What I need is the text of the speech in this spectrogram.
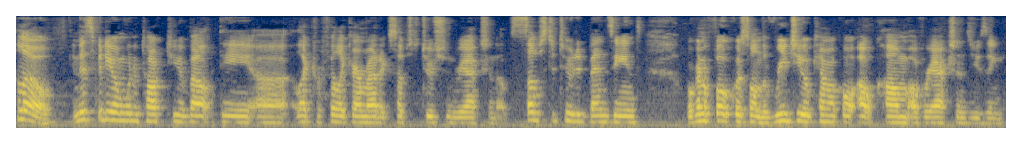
Hello, in this video I'm going to talk to you about the uh, electrophilic aromatic substitution reaction of substituted benzenes. We're going to focus on the regiochemical outcome of reactions using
